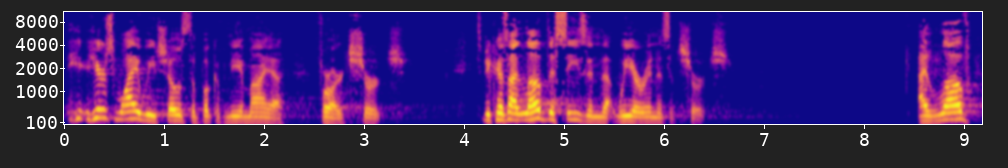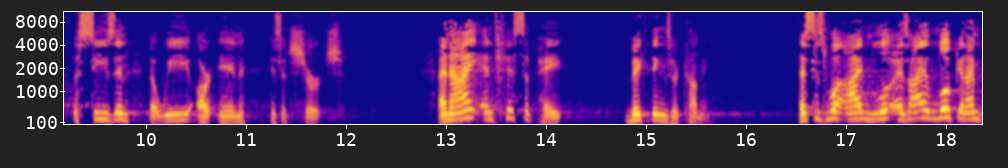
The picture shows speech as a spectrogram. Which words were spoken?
here's why we chose the book of Nehemiah for our church. It's because I love the season that we are in as a church. I love the season that we are in as a church. And I anticipate big things are coming. This is what I'm, as I look and I'm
